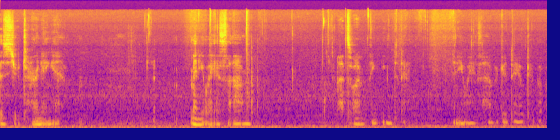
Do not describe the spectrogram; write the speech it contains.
as you're turning it. Anyways um that's what i'm thinking today. Anyways have a good day okay bye bye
